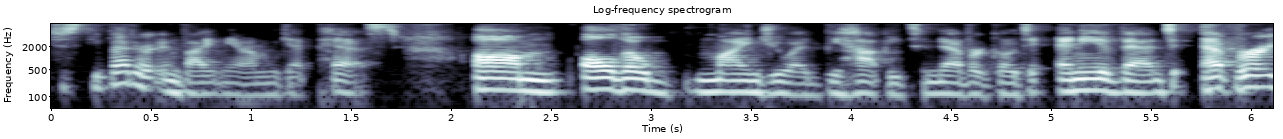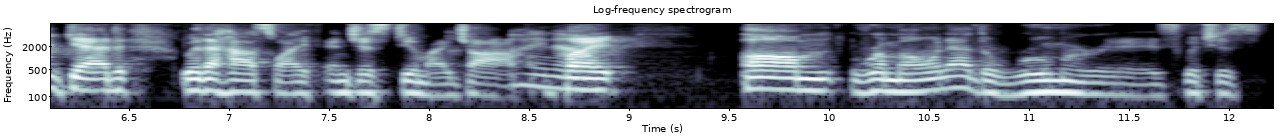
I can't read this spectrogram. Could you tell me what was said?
just you better invite me. or I'm gonna get pissed. Um, although, mind you, I'd be happy to never go to any event ever again with a housewife and just do my job. I know. But um, Ramona, the rumor is, which is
